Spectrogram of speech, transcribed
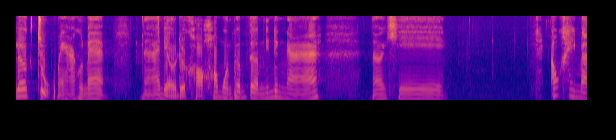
เลิกจุกไหมคะคุณแม่ นะ เดี๋ยวเดี๋ยวขอข้อมูลเพิ่มเติมนิดนึงนะ โอเค เอาใครมา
